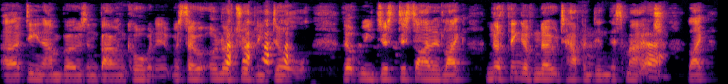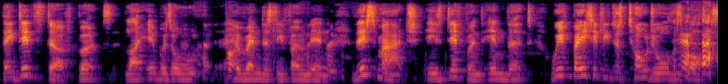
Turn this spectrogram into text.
uh, Dean Ambrose and Baron Corbin. It was so unutterably dull that we just decided like nothing of note happened in this match. Yeah. Like they did stuff, but like it was all horrendously phoned in. This match is different in that we've basically just told you all the spots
